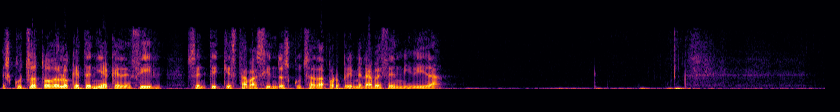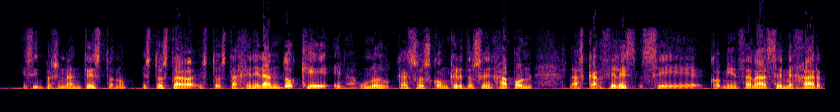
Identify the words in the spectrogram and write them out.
Escuchó todo lo que tenía que decir, sentí que estaba siendo escuchada por primera vez en mi vida. Es impresionante esto, ¿no? Esto está, generando que en algunos casos concretos en Japón las cárceles se comienzan a asemejar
